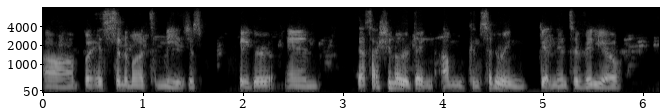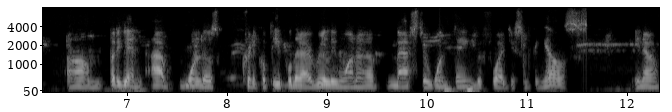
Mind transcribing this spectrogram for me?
Uh, but his cinema to me is just bigger. And that's actually another thing. I'm considering getting into video um, but again, I'm one of those critical people that I really want to master one thing before I do something else, you know?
